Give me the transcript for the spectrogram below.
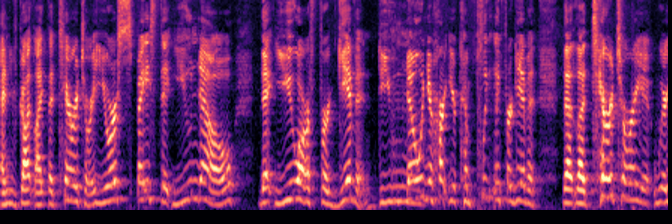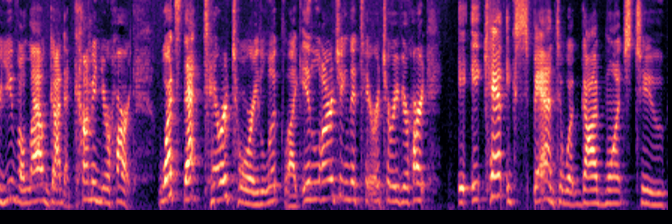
and you've got like the territory, your space that you know that you are forgiven. Do you know in your heart you're completely forgiven? That the territory where you've allowed God to come in your heart. What's that territory look like? Enlarging the territory of your heart. It, it can't expand to what God wants to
